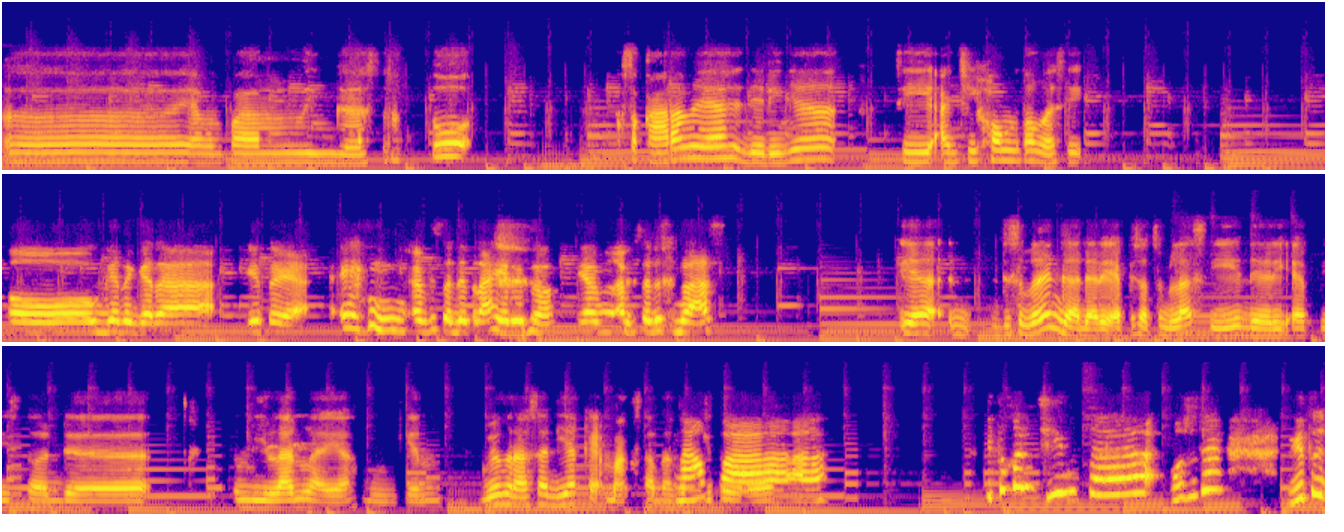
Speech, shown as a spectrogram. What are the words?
uh, yang paling gak seret tuh sekarang ya jadinya si Anci Hong tau gak sih Oh, gara-gara itu ya, yang episode terakhir itu, yang episode 11. Ya, sebenarnya nggak dari episode 11 sih, dari episode 9 lah ya mungkin. Gue ngerasa dia kayak maksa banget Kenapa? gitu loh. Itu kan cinta. Maksudnya dia tuh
